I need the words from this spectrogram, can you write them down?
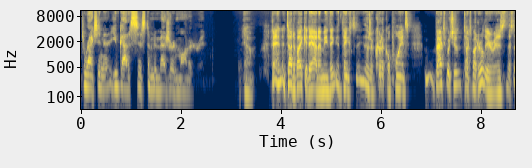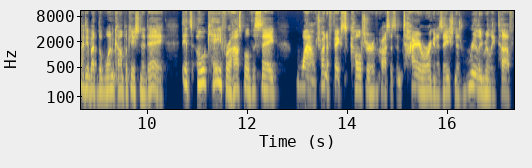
direction and you've got a system to measure and monitor it yeah and Tod, if I could add, I mean, I think those are critical points. Back to what you talked about earlier is this idea about the one complication a day. It's okay for a hospital to say, wow, trying to fix culture across this entire organization is really, really tough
